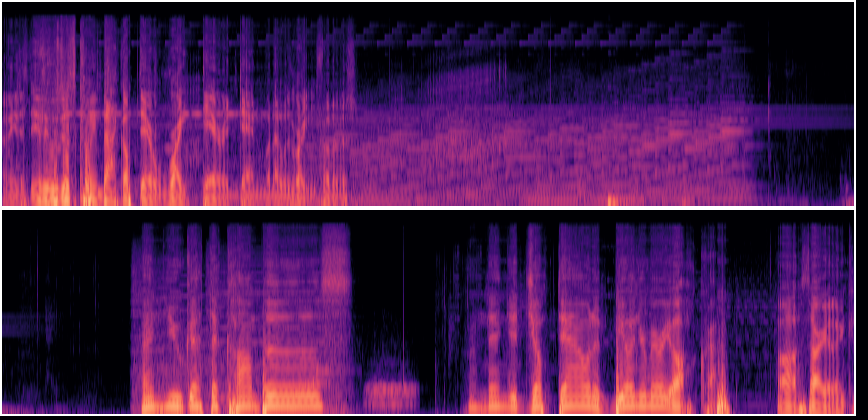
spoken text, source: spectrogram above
I mean, if it was just coming back up there right there and then when I was right in front of it. And you get the compass. And then you jump down and be on your merry... Oh, crap. Oh, sorry, Link.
